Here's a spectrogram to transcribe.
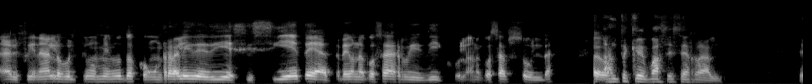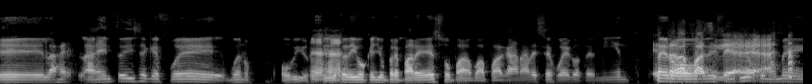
al final los últimos minutos con un rally de 17 a 3, una cosa ridícula, una cosa absurda. Antes que pase ese rally, eh, la, gente dice que fue, bueno, obvio, si yo te digo que yo preparé eso para ganar ese juego, te miento. Pero fácil, eh.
